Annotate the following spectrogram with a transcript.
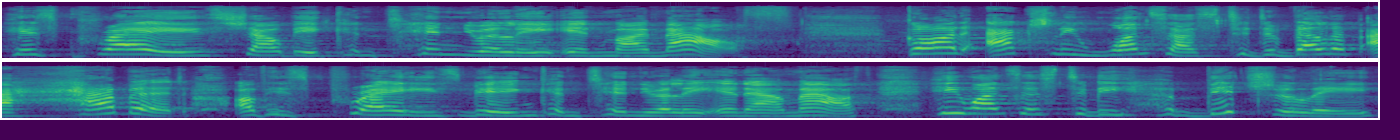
his praise shall be continually in my mouth. God actually wants us to develop a habit of His praise being continually in our mouth. He wants us to be habitually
